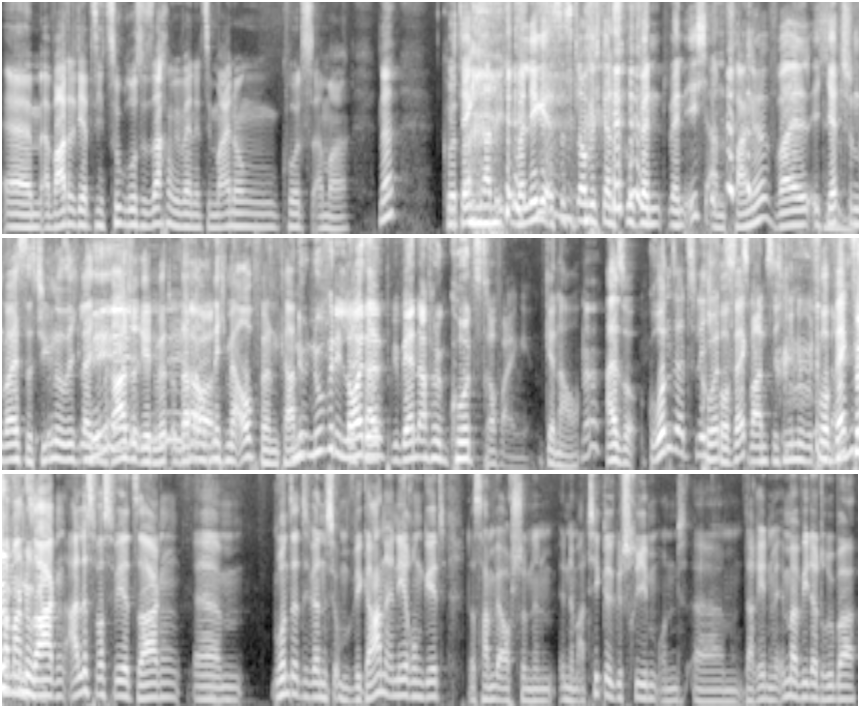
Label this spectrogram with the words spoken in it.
ähm, erwartet jetzt nicht zu große Sachen, wir werden jetzt die Meinungen kurz einmal, ne? ich Kurz denke gerade, ich überlege, es ist, glaube ich, ganz gut, wenn, wenn ich anfange, weil ich jetzt schon weiß, dass Gino sich gleich in Nee, Rage reden wird und dann auch nicht mehr aufhören kann. nur, nur für die Leute, Deshalb- wir werden einfach nur kurz drauf eingehen. Genau. Ne? Also grundsätzlich Kurz vorweg, 20 Minuten. Vorweg Fünf kann man Minuten. sagen, alles, was wir jetzt sagen, ähm, grundsätzlich, wenn es um vegane Ernährung geht, das haben wir auch schon in, in einem Artikel geschrieben und ähm, da reden wir immer wieder drüber,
